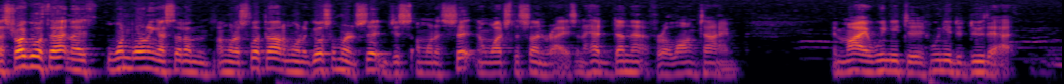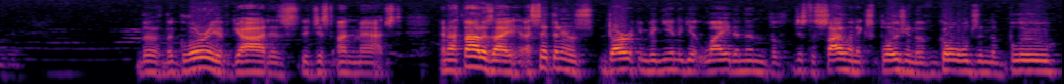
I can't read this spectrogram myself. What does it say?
I struggle with that, and I one morning I said I'm I'm going to slip out. I'm going to go somewhere and sit and just I'm going to sit and watch the sunrise. And I hadn't done that for a long time. And my, we need to we need to do that. The the glory of God is, is just unmatched. And I thought as I, I sat there it was dark and began to get light, and then the, just a silent explosion of golds and the blue,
